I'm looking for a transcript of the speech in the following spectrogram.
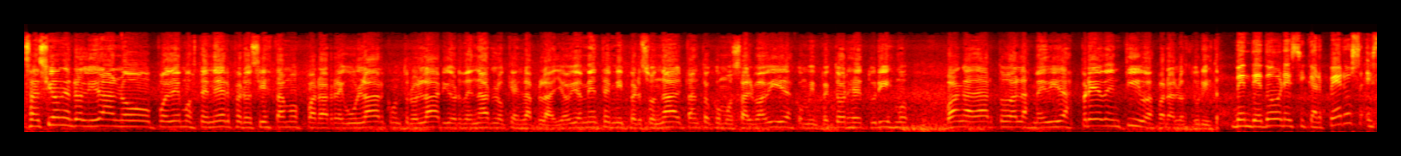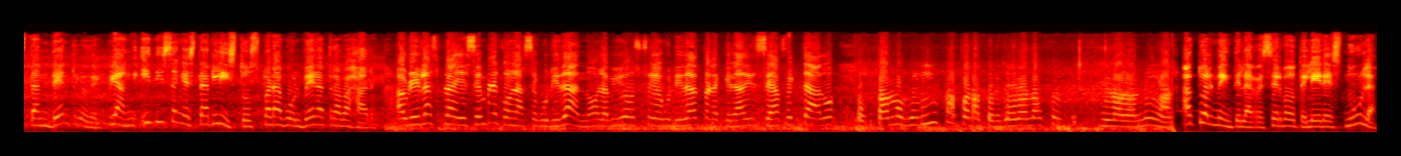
Sanción en realidad no podemos tener, pero sí estamos para regular, controlar y ordenar lo que es la playa. Obviamente mi personal, tanto como salvavidas como inspectores de turismo, van a dar todas las medidas preventivas para los turistas. Vendedores y carperos están dentro del plan y dicen estar listos para volver a trabajar. Abrir las playas siempre con la seguridad, ¿no? La bioseguridad para que nadie sea afectado. Estamos listos para atender a la ciudadanía. Actualmente la reserva hotelera es nula,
